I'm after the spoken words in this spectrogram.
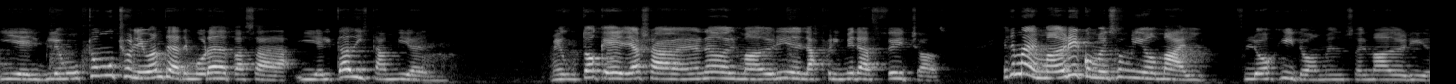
y le gustó mucho el Levante la temporada pasada y el Cádiz también. Me gustó que le haya ganado el Madrid en las primeras fechas. El tema del Madrid comenzó medio mal, flojito comenzó el Madrid.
